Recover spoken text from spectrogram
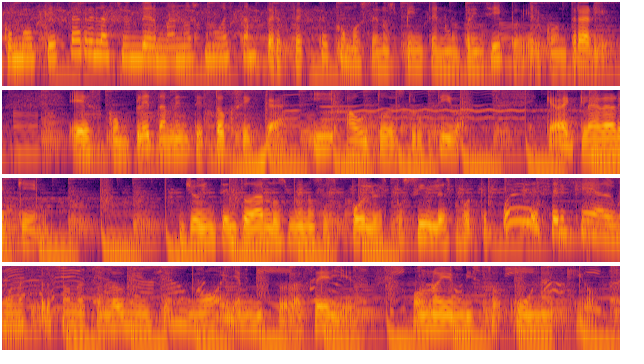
como que esta relación de hermanos no es tan perfecta como se nos pinta en un principio, y al contrario, es completamente tóxica y autodestructiva. Cabe aclarar que yo intento dar los menos spoilers posibles porque puede ser que algunas personas en la audiencia no hayan visto las series o no hayan visto una que otra.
